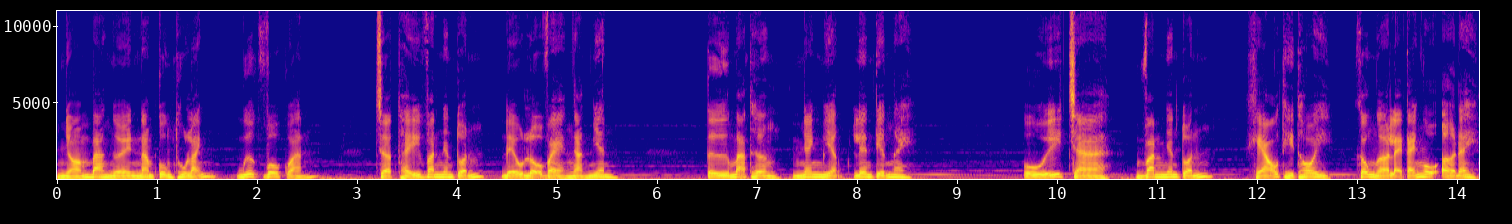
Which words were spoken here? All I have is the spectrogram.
Nhóm ba người Nam Cung Thu Lãnh Bước vô quán. Chợt thấy Văn Nhân Tuấn đều lộ vẻ ngạc nhiên. Tư Mã Thường nhanh miệng lên tiếng ngay. Úi trà Văn Nhân Tuấn, Khéo thì thôi, Không ngờ lại tái ngộ ở đây.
